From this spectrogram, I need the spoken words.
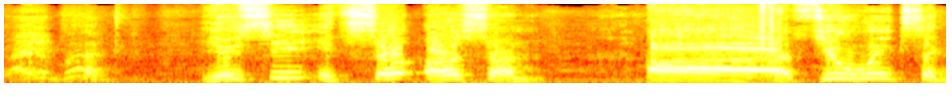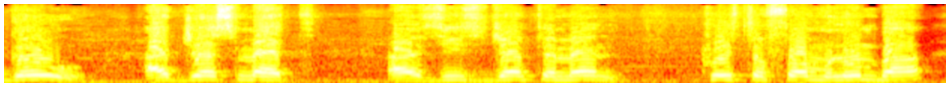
Write a book. You see, it's so awesome. Uh, a few weeks ago, I just met uh, this gentleman, Christopher Mulumba.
